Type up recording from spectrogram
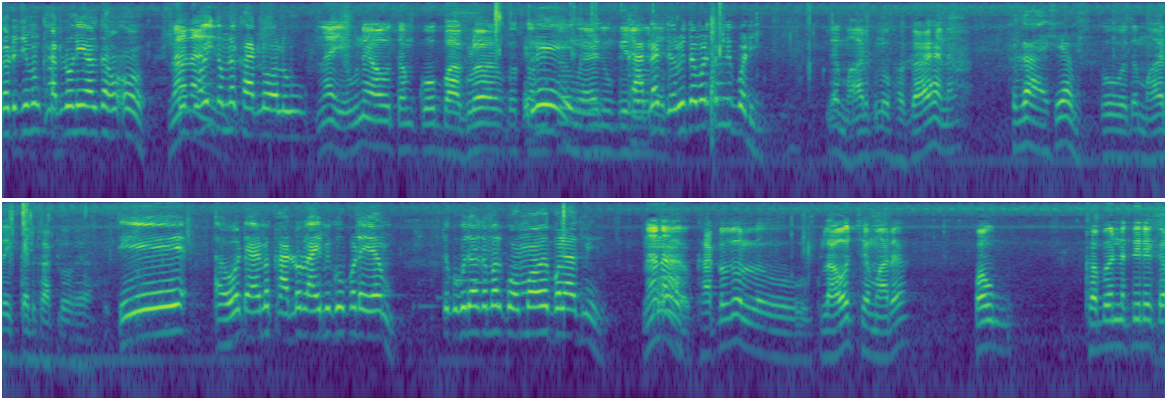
ગઢજીમાં ખાટલો નહીં હાલતા હં ના, ના. તમને ખાટલો હાલું ના એવું નહીં આવું તમે કોપ ભાગલો એટલે ખાટલાની જરૂર તમારે તમને પડી? એટલે મારે પેલો હગા હે ને. ગાય છે એમ. તો તો મારે એક જ ખાટલો તે હવે ટાઈમે ખાટલો લાવી મૂકવો પડે એમ. તો કોઈ તમારે કોમમાં આવે ભલા આદમી. ના ના ખાટલો તો લાવો જ છે મારે. પણ ખબર નથી રે કે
